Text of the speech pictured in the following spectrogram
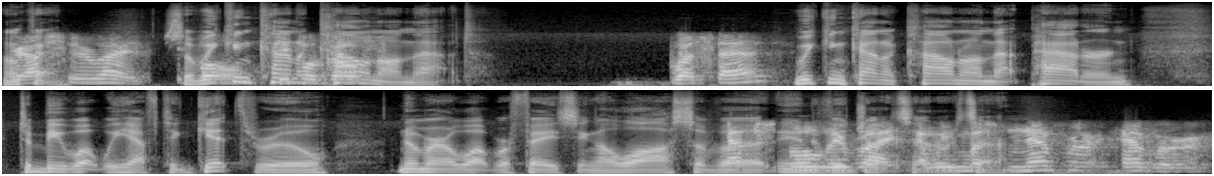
You're okay. absolutely right. So we can kind of count go, on that. What's that? We can kind of count on that pattern to be what we have to get through, no matter what we're facing, a loss of an individual, right. and we must never, ever,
